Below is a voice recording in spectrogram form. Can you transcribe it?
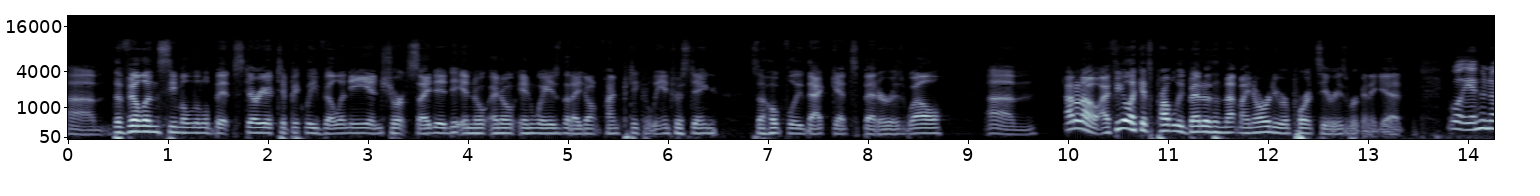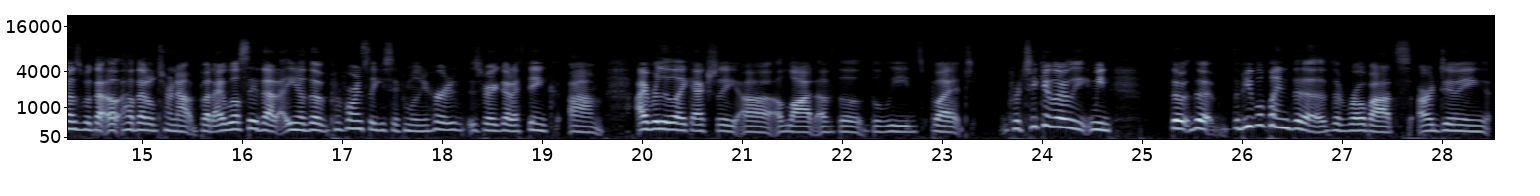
Um, the villains seem a little bit stereotypically villainy and short-sighted in, in in ways that I don't find particularly interesting. So hopefully that gets better as well. Um, I don't know. I feel like it's probably better than that Minority Report series we're gonna get. Well, yeah, who knows what that how that'll turn out. But I will say that you know the performance, like you say, from William Hurt is, is very good. I think um, I really like actually uh, a lot of the the leads, but particularly, I mean, the the the people playing the the robots are doing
